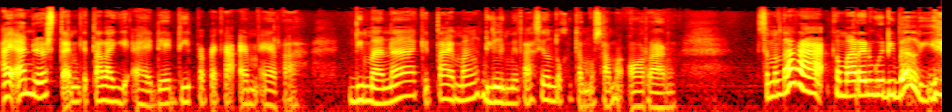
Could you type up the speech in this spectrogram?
I understand kita lagi ada di ppkm era di mana kita emang dilimitasi untuk ketemu sama orang. Sementara kemarin gue di Bali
